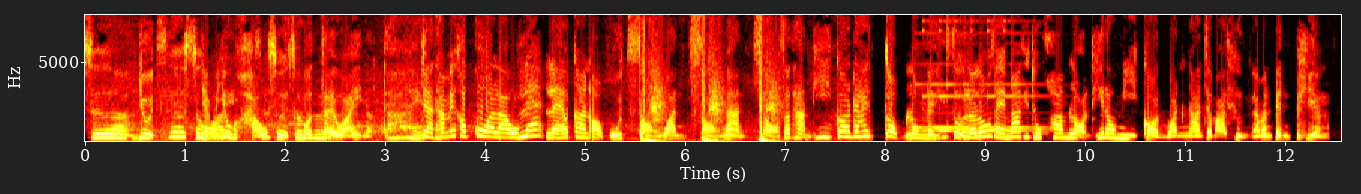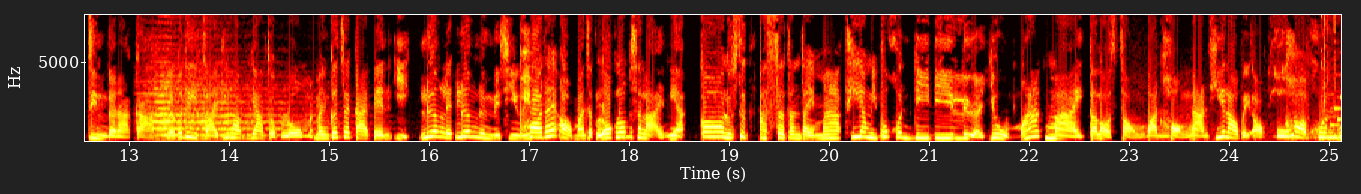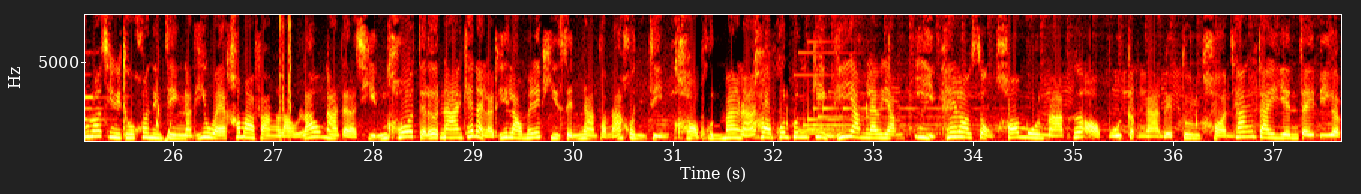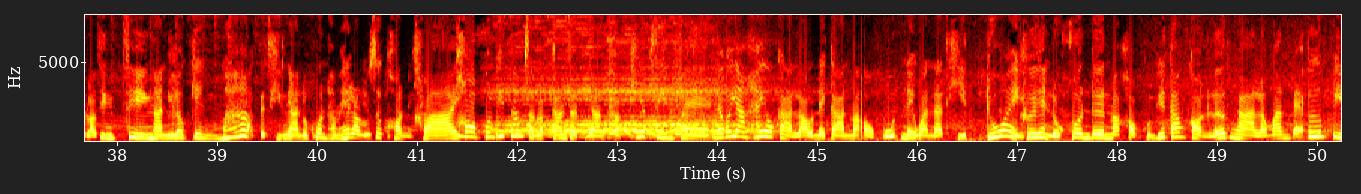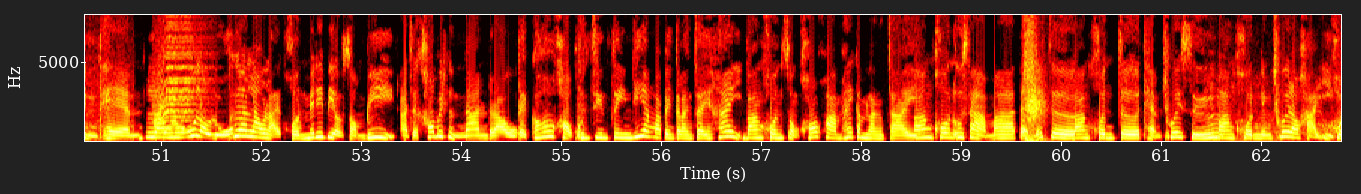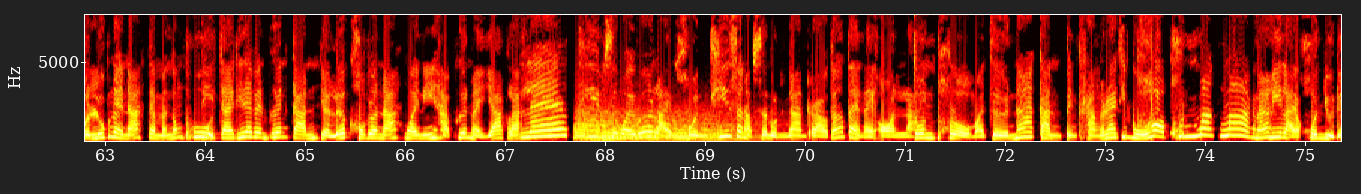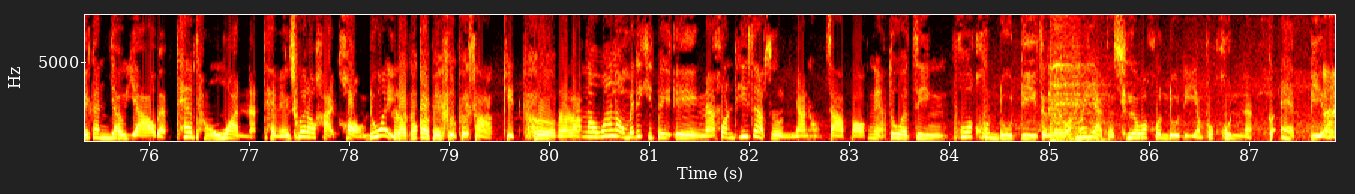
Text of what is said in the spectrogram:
เสื้อหยุดเสื้อสวยอย่าไปยุ่งกับเขาสื้อสวยจังอดใจไว้อยากได้ อย่าทำให้เขากลัวเราและแล้วการออกบูธ2 วัน 2 งาน 2 สถานที่ก็ได้จบลงในที่สุดแล้วโล่งใจมากที่ทุกความหลอนที่เรามีก่อนวันงานจะมาถึงอะมันเป็นเพียงจินตนาการ แล้วก็ดีใจที่พอทุกอย่างจบลงมันก็จะกลายเป็นอีกเรื่องเล็กเรื่องหนึ่งในชีวิตพอได้ออกมาจากโลกล่มสลายเนี่ยก็รู้สึกอัศจรรย์ใจมากที่ยังมีผู้คนดีๆ เหลืออยู่มากมายตลอด 2 วันของงานที่เราไปออกบูธขอบคุณผู้รอดชีวิตทุกคนจริงๆนะที่แวะเข้ามาฟังเราเล่างานแต่ละชิ้นโคตรจะเลิศนานแค่ไหนแล้วที่เราไม่ได้พรีเซนต์งานต่อหน้าคนจริงๆ ขอบคุณมากนะ ขอบคุณคุณกิ่งที่ย้ำแล้วย้ำอีก ให้เราส่งข้อมูลมาเพื่อออกบูธกับงานเวบตูนคอนช่างใจเย็นใจดีกับเราจริงๆ งานนี้เราเก่งมากแต่ทีมงานทุกคนทำให้เรารู้สึกผ่อนคลาย ขอบคุณพี่ตั้มสำหรับการจัดงานทับเทียบซีนแฟร์แล้วก็ ให้โอกาสเราในการมาออกบูธในวันอาทิตย์ด้วย คือเห็นทุกคนเดินมาขอบคุณพี่ตั้มก่อนเลิกงานแล้วมันแบบปลื้มปิ่มแทน เรารู้เรารู้เพื่อนเราหลายคนไม่ได้เบียวซอมบี้อาจจะเข้าไม่ถึงงานเรา แต่ก็ขอบคุณจริง ๆ ที่ยังมาเป็นกำลังใจให้ บางคนส่งข้อความให้กำลังใจ บางคนอุตส่าห์มาแต่ไม่เจอบางคนเจอแถมช่วยซื้อ บางคนยังช่วยเราขายอีกคนลุกหน่อยนะ แต่มันต้องพูดดีใจที่ได้เป็นเพื่อนกันอย่าเลิกคบแล้วนะวัยนี้หาเพื่อนใหม่ยากและและทีม Survivor หลายคนที่สนับสนุนงานเราตั้งแต่ในออนไลน์จนโผล่มาเจอหน้ากันเป็นครั้งแรกที่บูขอบคุณมากๆนะ มีหลายคนอยู่ด้วยกันยาวๆ แบบแทบทั้งวันน่ะแถมยังช่วยเราขายของด้วย เราต้องกลับไปฝึกภาษาอังกฤษเพิ่มแล้วล่ะ เราว่าเราไม่ได้คิดไปเองนะ คนที่สนับสนุนงานของจาป๊อกเนี่ย ตัวจริง พวกคุณดูดีจังเลยว่ะ ไม่อยากจะเชื่อว่าคนดูดีอย่างพวกคุณน่ะ ก็แอบเบียว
